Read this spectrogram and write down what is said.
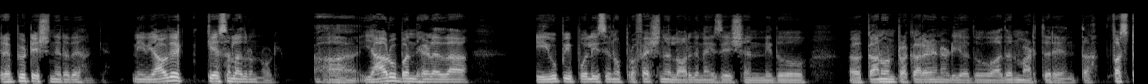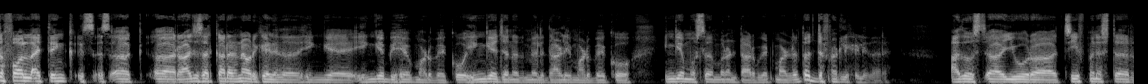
ರೆಪ್ಯುಟೇಷನ್ ಇರೋದೇ ಹಂಗೆ. ನೀವು ಯಾವುದೇ ಕೇಸಲ್ಲಾದ್ರೂ ನೋಡಿ. ಯಾರು ಬಂದ್ ಹೇಳಲ್ಲ, ಈ ಯು ಪಿ ಪೊಲೀಸ್ ಏನೋ ಪ್ರೊಫೆಷನಲ್ ಆರ್ಗನೈಸೇಷನ್ ಇದು ಕಾನೂನ್ ಪ್ರಕಾರನೇ ನಡೆಯೋದು ಅದನ್ನ ಮಾಡ್ತಾರೆ ಅಂತ. First of all I think ರಾಜ್ಯ ಸರ್ಕಾರನೇ ಅವ್ರಿಗೆ ಹೇಳಿದ್ದಾರೆ, ಹಿಂಗೆ ಹಿಂಗೆ ಬಿಹೇವ್ ಮಾಡಬೇಕು, ಹಿಂಗೆ ಜನದ ಮೇಲೆ ದಾಳಿ ಮಾಡಬೇಕು, ಹಿಂಗೆ ಮುಸ್ಲಿಮರನ್ನ ಟಾರ್ಗೆಟ್ ಮಾಡಿ ಅಂತ ಡೆಫಿನೆಟ್ಲಿ ಹೇಳಿದ್ದಾರೆ. ಅದು ಇವರ ಚೀಫ್ ಮಿನಿಸ್ಟರ್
